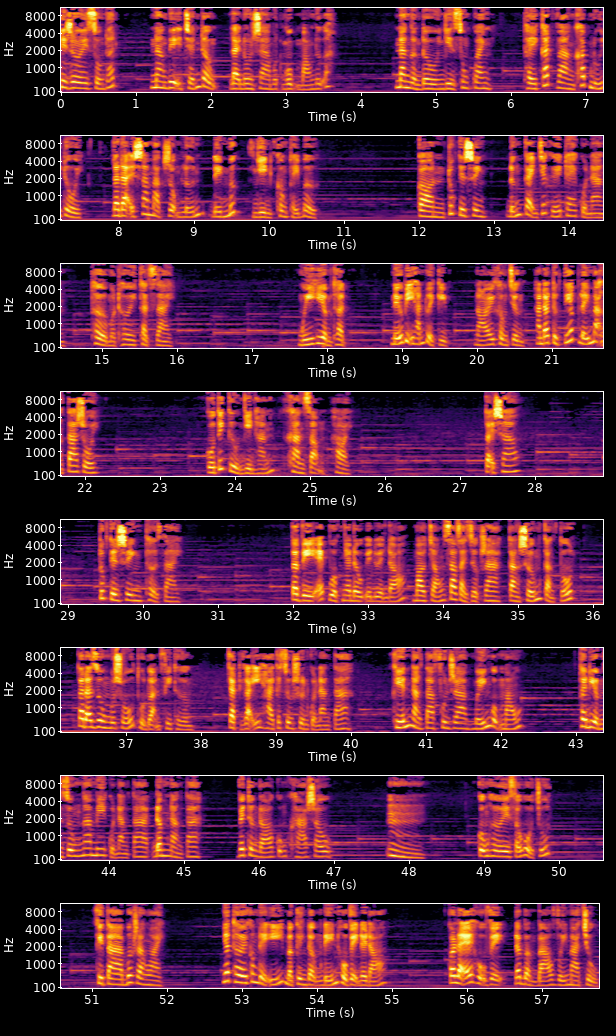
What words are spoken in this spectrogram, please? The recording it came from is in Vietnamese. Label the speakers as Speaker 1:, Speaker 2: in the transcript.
Speaker 1: Khi rơi xuống đất, nàng bị chấn động lại nôn ra một ngụm máu nữa. Nàng ngẩng đầu nhìn xung quanh, thấy cát vàng khắp núi đồi, là đại sa mạc rộng lớn đến mức nhìn không thấy bờ. Còn Trúc Tiên Sinh đứng cạnh chiếc ghế tre của nàng, thở một hơi thật dài. Nguy hiểm thật, nếu bị hắn đuổi kịp, nói không chừng hắn đã trực tiếp lấy mạng ta rồi. Cố tích cửu nhìn hắn, khàn giọng hỏi. Tại sao? Túc tiên sinh thở dài. Ta vì ép buộc nhà đầu uyển uyển đó mau chóng giao giải dược ra càng sớm càng tốt. Ta đã dùng một số thủ đoạn phi thường, chặt gãy hai cái xương sườn của nàng ta, khiến nàng ta phun ra mấy ngụm máu. Thời điểm dùng nga mi của nàng ta đâm nàng ta, vết thương đó cũng khá sâu. Ừm, cũng hơi xấu hổ chút. Khi ta bước ra ngoài, nhất thời không để ý mà kinh động đến hộ vệ nơi đó. Có lẽ hộ vệ đã bẩm báo với ma chủ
